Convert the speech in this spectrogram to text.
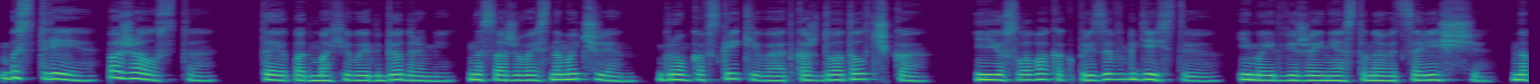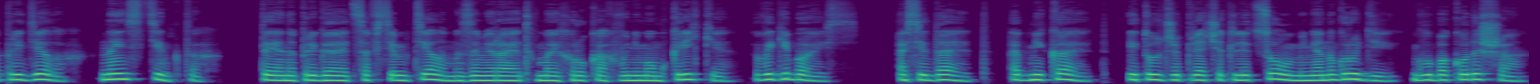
Быстрее! Пожалуйста!» Тея подмахивает бедрами, насаживаясь на мой член, громко вскрикивая от каждого толчка. Ее слова как призыв к действию, и мои движения становятся резче, на пределах, на инстинктах. Тея напрягается всем телом и замирает в моих руках в немом крике, выгибаясь. Оседает, обмикает и тут же прячет лицо у меня на груди, глубоко дыша.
